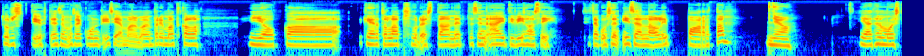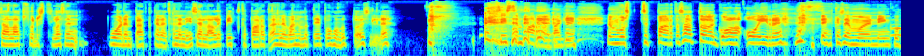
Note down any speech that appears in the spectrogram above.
tutustuttiin yhteen semmoiseen kundiin siellä maailman ympäri matkalla, joka kertoi lapsuudestaan, että sen äiti vihasi sitä, kun sen isällä oli parta. Joo. Ja että hän muistaa lapsuudesta sellaisen vuoden pätkän, että hänen isällä oli pitkä parta ja hänen vanhemmat ei puhunut toisilleen. Siis sen paran takia. No musta se parta saattoi olla oire, ehkä semmoinen niin, kuin,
